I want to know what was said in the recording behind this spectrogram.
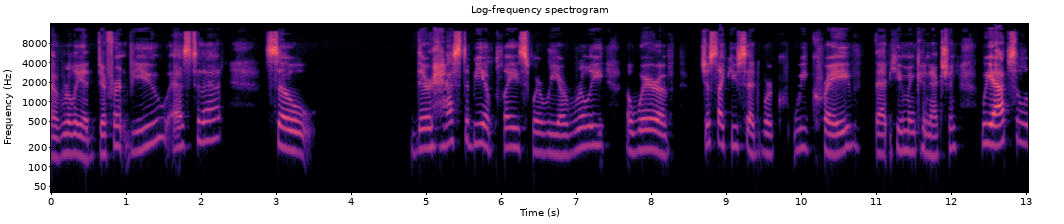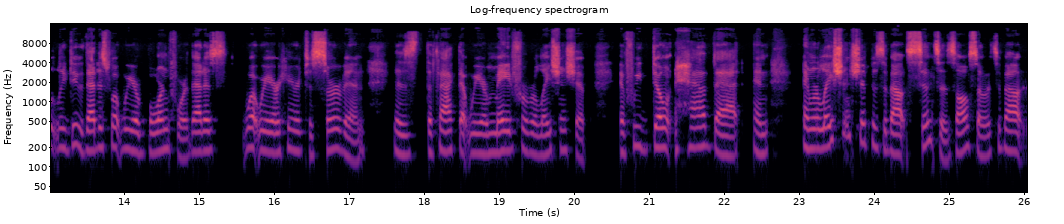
a really a different view as to that. So there has to be a place where we are really aware of just like you said we're we crave that human connection we absolutely do that is what we are born for that is what we are here to serve in is the fact that we are made for relationship if we don't have that and and relationship is about senses also. It's about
